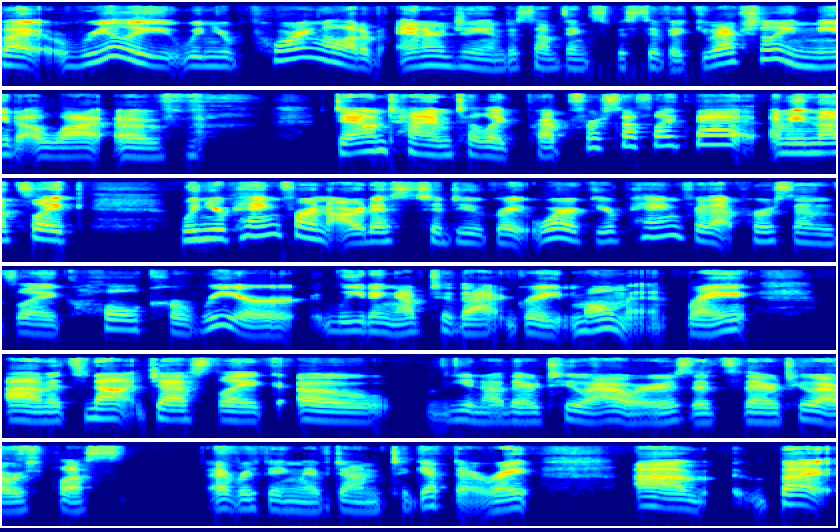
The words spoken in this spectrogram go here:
but really, when you're pouring a lot of energy into something specific, you actually need a lot of downtime to like prep for stuff like that. I mean, that's like when you're paying for an artist to do great work, you're paying for that person's like whole career leading up to that great moment, right? Um, it's not just like, oh, you know, they're two hours, it's their two hours plus everything they've done to get there, right? Um, but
